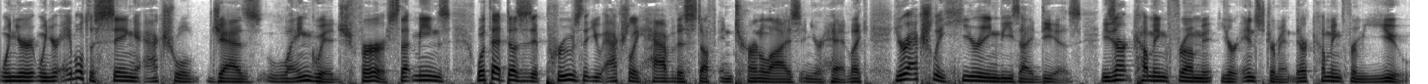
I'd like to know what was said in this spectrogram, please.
when you're when you're able to sing actual jazz language first that means what that does is it proves that you actually have this stuff internalized in your head. Like you're actually hearing these ideas. These aren't coming from your instrument. They're coming from you.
